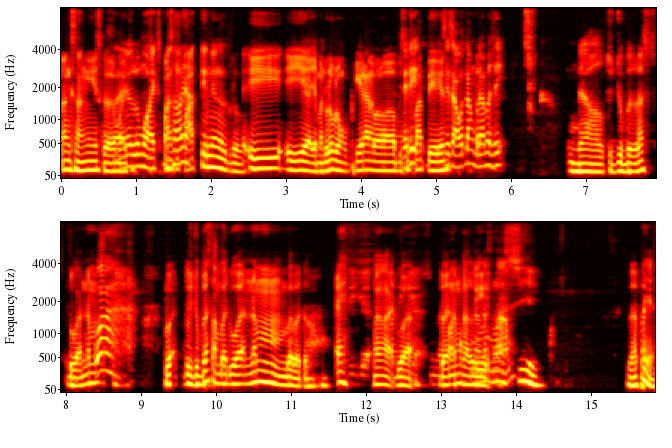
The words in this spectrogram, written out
nangis-nangis segala Saya macam. lu mau ekspansi Masalahnya- patin ya bro? I, iya zaman dulu belum kepikiran kalau bisa Jadi patin. sisa utang berapa sih? Tinggal 17 26. Wah, Dua, 17 tambah 26 berapa tuh? Eh, enggak enggak, 2 26 kali Masih. Berapa ya?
